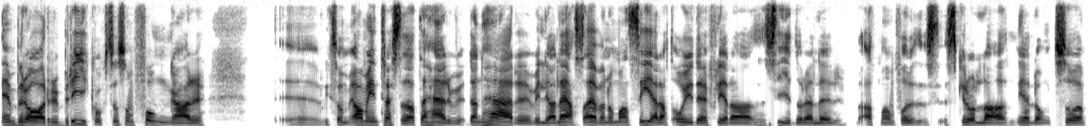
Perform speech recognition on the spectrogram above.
en bra rubrik också som fångar eh, liksom, ja, med intresset att det här, den här vill jag läsa även om man ser att oj det är flera sidor eller att man får scrolla ner långt så,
